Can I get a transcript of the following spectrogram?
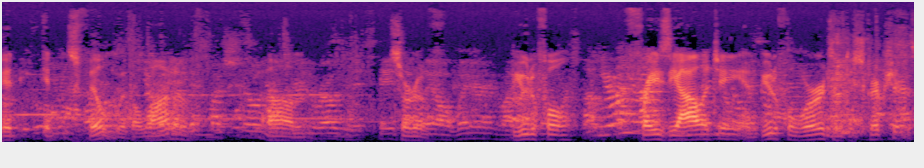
It it's filled with a lot of um, sort of beautiful phraseology and beautiful words and descriptions,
